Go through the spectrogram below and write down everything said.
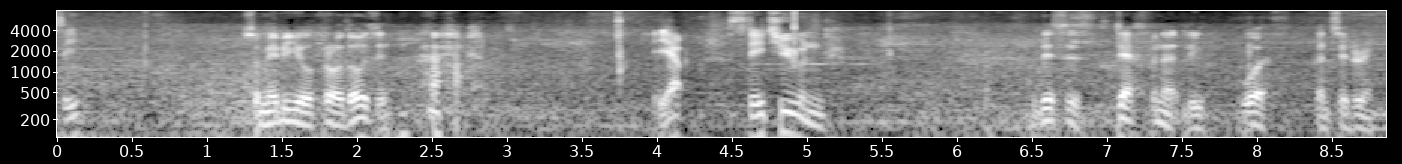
see? So maybe you'll throw those in. stay tuned. This is definitely worth considering.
